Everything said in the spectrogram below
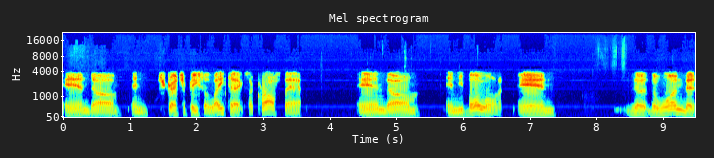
and uh, and stretch a piece of latex across that, and um, and you blow on it. And the the one that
